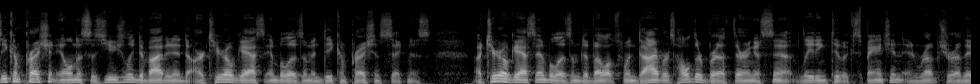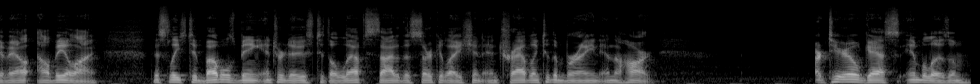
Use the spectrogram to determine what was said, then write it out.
Decompression illness is usually divided into arterial gas embolism and decompression sickness. Arterial gas embolism develops when divers hold their breath during ascent, leading to expansion and rupture of the alveoli. This leads to bubbles being introduced to the left side of the circulation and traveling to the brain and the heart. Arterial gas embolism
